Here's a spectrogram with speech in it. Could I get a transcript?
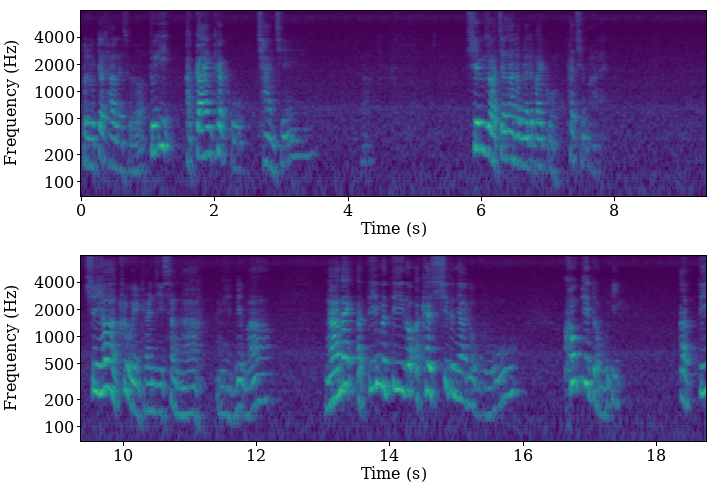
ဘယ်လိုတက်ထားလဲဆိုတော့သူဤအကိုင်းခက်ကိုခြံခြင်းရှေးဥစွာကျမ်းစာတော်များတစ်ပိုက်ကိုဖတ်ချင်ပါတယ် ရှင်ယောဟန်ခရစ်ဝင်ခန်းကြီး15အငယ်1မှာငါ၌အတိမတိသောအခက်ရှိသမျှတို့ကိုခုတ်ပစ်တော်မူ၏အတိ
